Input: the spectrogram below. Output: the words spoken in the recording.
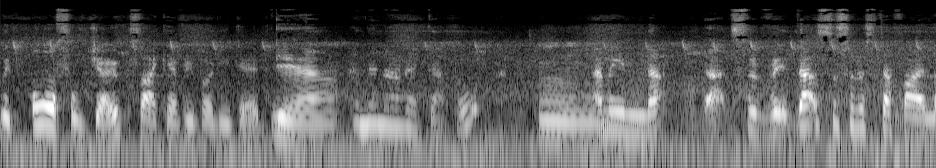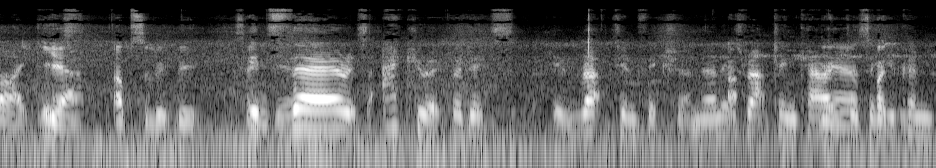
with awful jokes like everybody did. Yeah. And then I read that book. Mm. I mean, that, that's, the, that's the sort of stuff I like. It's- Yeah, absolutely. Same it's here. there, it's accurate, but it's it wrapped in fiction and it's wrapped in characters but that you can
